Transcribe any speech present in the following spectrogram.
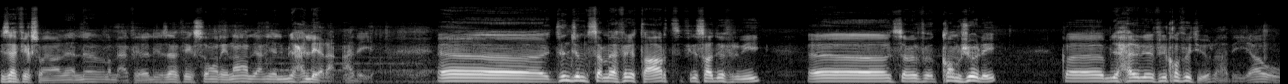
les infections يعني والله ما عارف les infections rénales يعني المليحة الليرة. هذه هي. آه تنجم تستعملها في tarte في salade de fruits آه تستعمل comme gelée مليحة في ال confiture هذه هي.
